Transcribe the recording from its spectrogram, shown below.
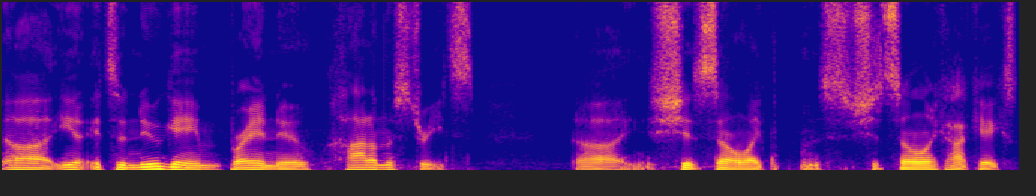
Uh, you know, it's a new game, brand new, hot on the streets. Uh, shit sound like shit sound like hotcakes.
